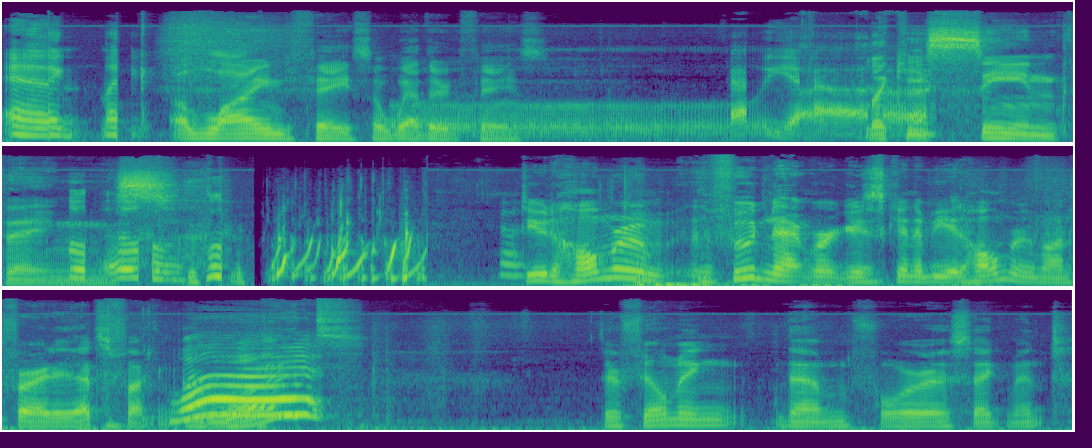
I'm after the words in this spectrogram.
and, and like A lined face, a weathered face. Oh, yeah. Like he's seen things. Dude, Homeroom, the Food Network is going to be at Homeroom on Friday. That's fucking What? cool. What? They're filming them for a segment.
